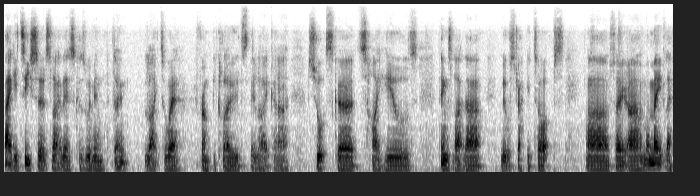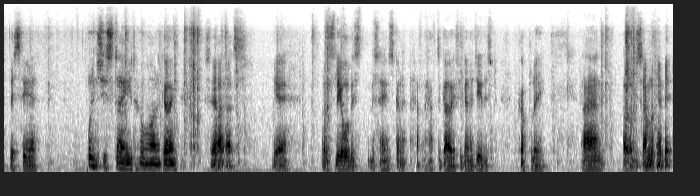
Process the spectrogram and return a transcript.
baggy t-shirts like this because women don't like to wear frumpy clothes. They like uh, short skirts, high heels, things like that, little strappy tops. Uh, so uh, my mate left this here when she stayed a while ago. So yeah, that's yeah. Obviously, all this this hair is gonna have have to go if you're gonna do this properly. And obviously, I'm looking a bit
